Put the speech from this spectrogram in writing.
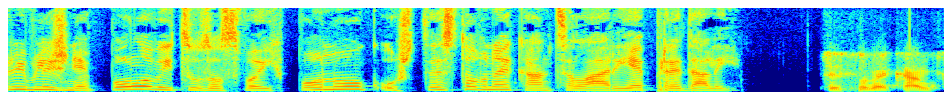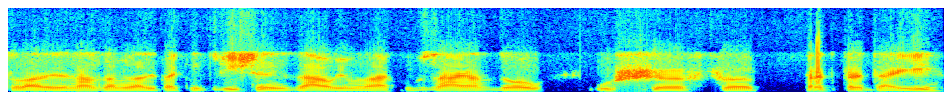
Približne polovicu zo svojich ponúk už cestovné kancelárie predali cestovné kancelárie zaznamenali taký zvýšený záujem na nákup zájazdov už v predpredaji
